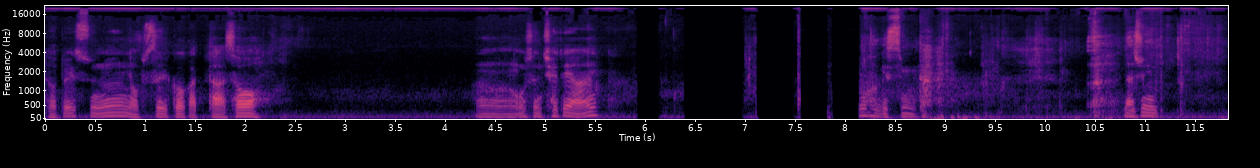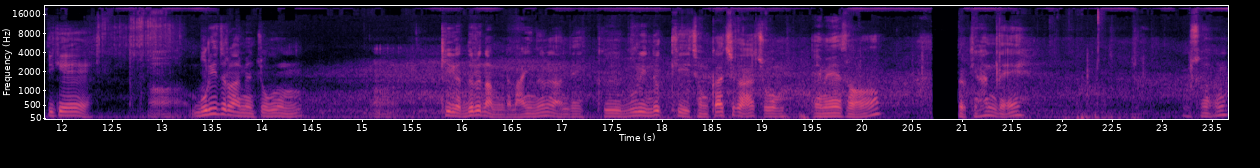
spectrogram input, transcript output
더 뺄 수는 없을 것 같아서 어, 우선 최대한 하겠습니다. 나중에 이게 어, 물이 들어가면 조금 어, 길이가 늘어납니다. 많이 늘어나는데 그 물이 넣기 전까지가 좀 애매해서 그렇긴 한데 우선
